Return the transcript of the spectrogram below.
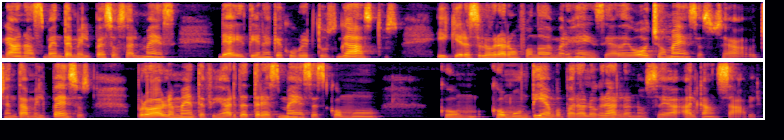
ganas 20 mil pesos al mes de ahí tienes que cubrir tus gastos y quieres lograr un fondo de emergencia de 8 meses, o sea, 80 mil pesos, probablemente fijarte tres meses como, como, como un tiempo para lograrlo no sea alcanzable.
